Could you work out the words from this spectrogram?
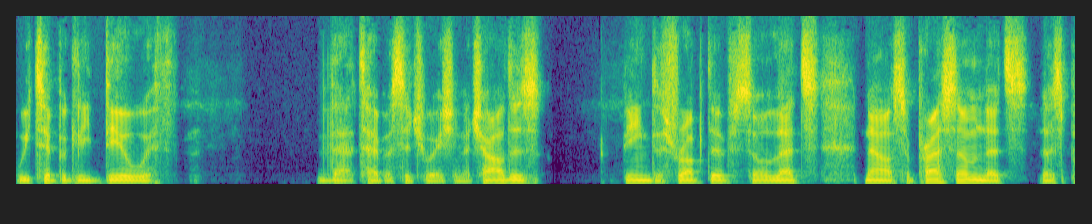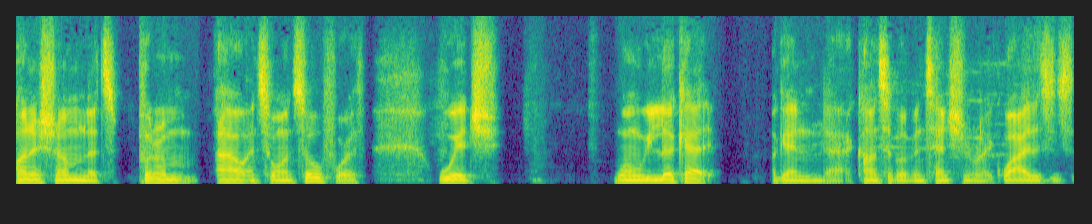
we typically deal with that type of situation. A child is being disruptive so let's now suppress them let's let's punish them let's put them out and so on and so forth which when we look at again that concept of intention like why this is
